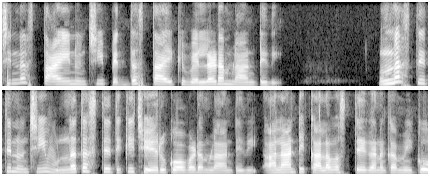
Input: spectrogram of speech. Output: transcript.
చిన్న స్థాయి నుంచి పెద్ద స్థాయికి వెళ్ళడం లాంటిది. ఉన్న స్థితి నుంచి ఉన్నత స్థితికి చేరుకోవడం లాంటిది. అలాంటి కళ వస్తే గనక మీకు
